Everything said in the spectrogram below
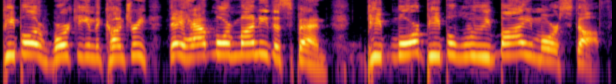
people are working in the country. They have more money to spend. Pe- more people will be buying more stuff.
